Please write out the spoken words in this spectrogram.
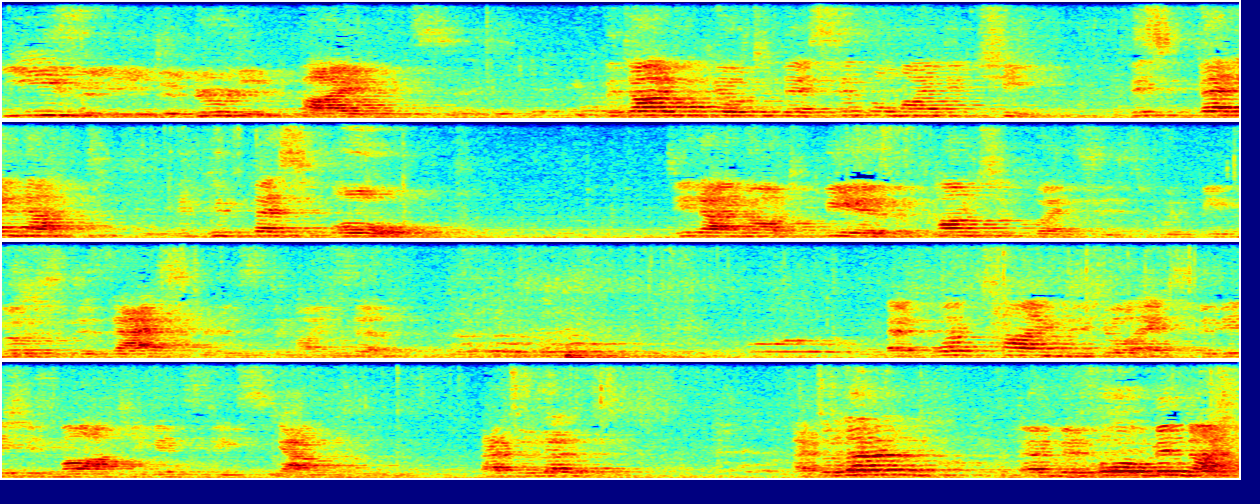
easily deluded pirates, that I would go to their simple-minded chief this very night and confess all. Did I not fear the consequences would be most disastrous to myself? At what time did your expedition march against these scoundrels? At 11. At 11 and before midnight,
